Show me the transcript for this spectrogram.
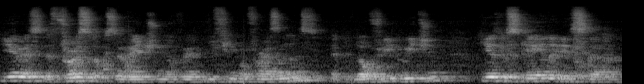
Here is the first observation of a Efimov resonance at the low field region. Here the scale is uh,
